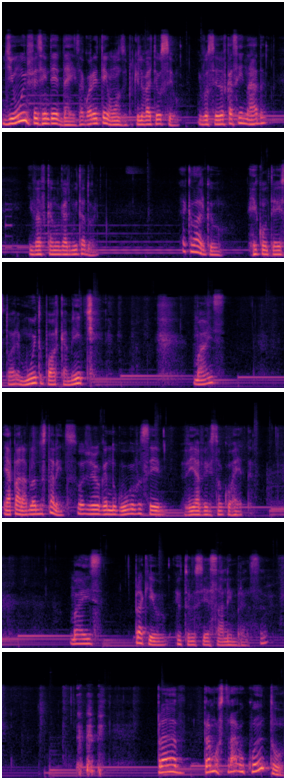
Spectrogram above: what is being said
de um ele fez render 10, agora ele tem 11, porque ele vai ter o seu. E você vai ficar sem nada e vai ficar no lugar de muita dor. É claro que eu recontei a história muito porcamente, mas é a parábola dos talentos. Hoje, jogando no Google, você vê a versão correta. Mas, para que eu, eu trouxe essa lembrança? Para mostrar o quanto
